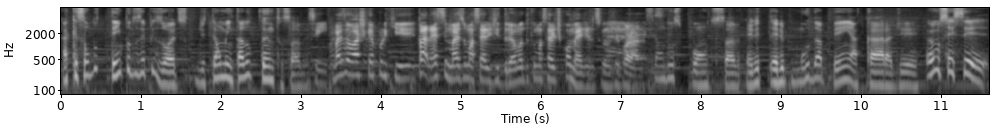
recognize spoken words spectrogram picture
a questão do tempo dos episódios, de ter aumentado tanto, sabe? Sim, mas eu acho que é porque parece mais uma série de drama do que uma série de comédia na segunda temporada. Esse é um dos pontos, sabe? Ele, ele muda bem a cara de. Eu não sei se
